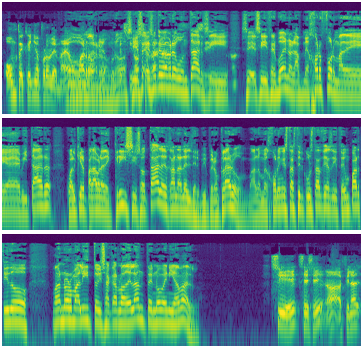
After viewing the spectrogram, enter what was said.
o un pequeño problema, ¿eh? un marrón. marrón ¿eh? ¿no? Si sí, no eso, eso te voy a preguntar. Sí, si, si, si, dices, bueno, la mejor forma de evitar cualquier palabra de crisis o tal es ganar el derby. Pero claro, a lo mejor en estas circunstancias dice un partido más normalito y sacarlo adelante no venía mal. Sí, sí, sí. Al final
